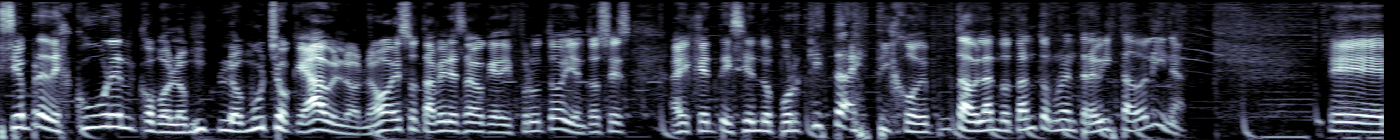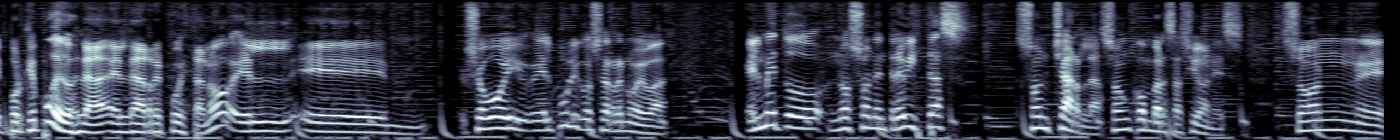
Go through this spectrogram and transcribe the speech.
siempre descubren como lo, lo mucho que hablo, ¿no? Eso también es algo que disfruto y entonces hay gente diciendo, ¿por qué está este hijo de puta hablando tanto en una entrevista a Dolina? Eh, porque puedo es la, es la respuesta, ¿no? El, eh, yo voy, el público se renueva. El método no son entrevistas, son charlas, son conversaciones, son eh,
